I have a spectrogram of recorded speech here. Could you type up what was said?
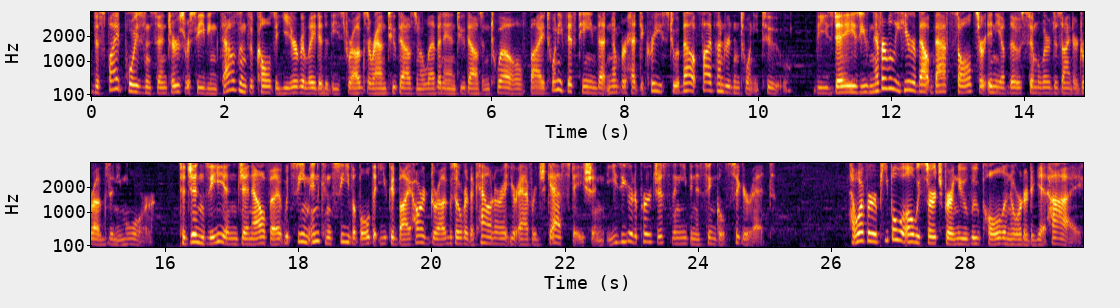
Despite poison centers receiving thousands of calls a year related to these drugs around 2011 and 2012, by 2015 that number had decreased to about 522. These days, you never really hear about bath salts or any of those similar designer drugs anymore. To Gen Z and Gen Alpha, it would seem inconceivable that you could buy hard drugs over the counter at your average gas station, easier to purchase than even a single cigarette. However, people will always search for a new loophole in order to get high.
